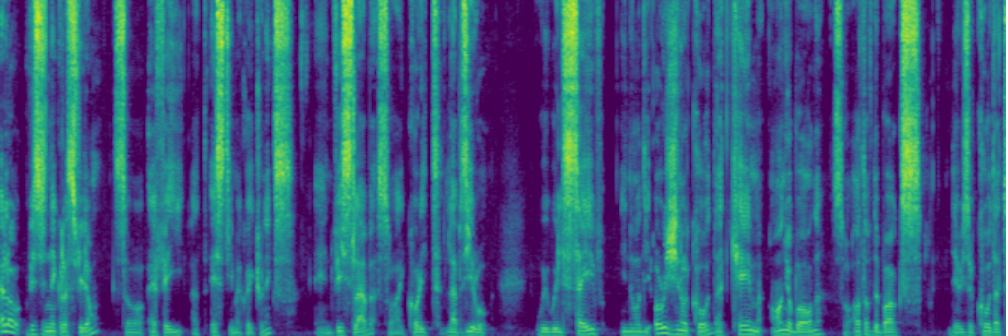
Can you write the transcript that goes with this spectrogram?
Hello, this is Nicolas Fillon, so FAE at ST Microelectronics. In this lab, so I call it Lab Zero, we will save you know, the original code that came on your board. So out of the box, there is a code that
